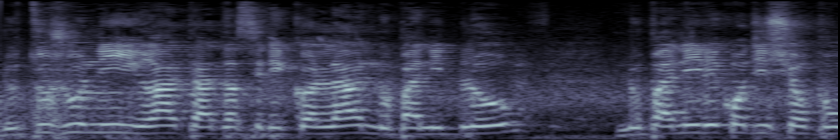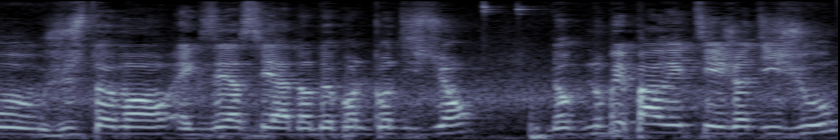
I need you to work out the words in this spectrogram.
Nous toujours ni rate dans ces écoles là, nous pas ni de l'eau, nous pas ni les conditions pour justement exercer dans de bonnes conditions. Donc nous ne pouvons pas arrêter jeudi jour,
